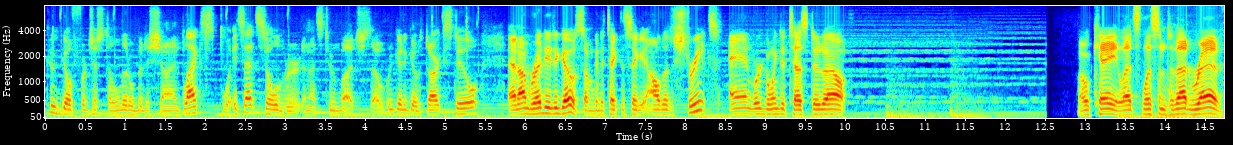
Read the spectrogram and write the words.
could go for just a little bit of shine. Black's, it's at silver, and that's too much. So we're gonna go dark steel, and I'm ready to go. So I'm gonna take this thing out of the streets, and we're going to test it out. Okay, let's listen to that rev.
